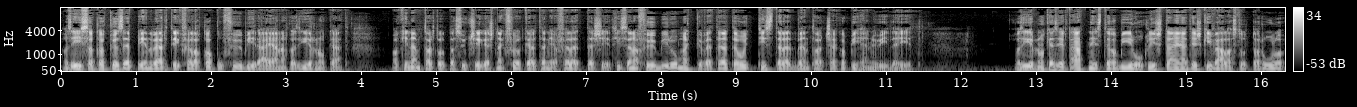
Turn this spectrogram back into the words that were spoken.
Az éjszaka közepén verték fel a kapu főbírájának az írnokát, aki nem tartotta szükségesnek fölkelteni a felettesét, hiszen a főbíró megkövetelte, hogy tiszteletben tartsák a pihenő idejét. Az írnok ezért átnézte a bírók listáját, és kiválasztotta róla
